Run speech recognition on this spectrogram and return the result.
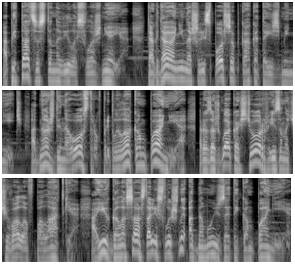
а питаться становилось сложнее. Тогда они нашли способ, как это изменить. Однажды на остров приплыла компания, разожгла костер и заночевала в палатке, а их голоса стали слышны одновременно одному из этой компании.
